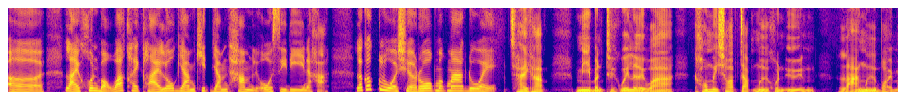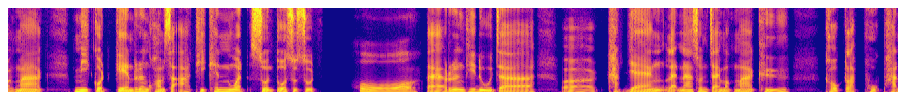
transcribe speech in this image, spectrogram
เอ่อหลายคนบอกว่าคล้ายๆ โรคย้ำคิดย้ำทำหรือ OCD นะคะ แล้วก็กลัวเชื้อโรคมากๆด้วย ใช่ครับ มีบันทึกไว้เลยว่า เขาไม่ชอบจับมือคนอื่น ล้างมือบ่อยมากๆ มีกฎเกณฑ์เรื่องความสะอาดที่เข้มงวดส่วนตัวสุดโหๆแต่เรื่องที่ดูจะเอ่อขัดแย้งและน่าสนใจมากๆ คือ เขากลับผูกพัน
